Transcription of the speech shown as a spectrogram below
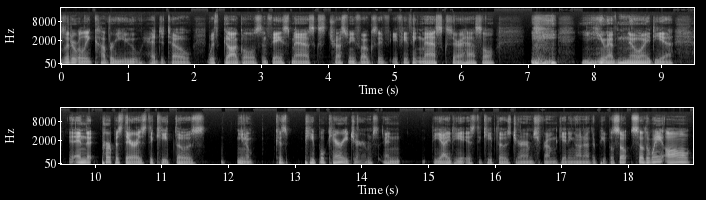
literally cover you head to toe with goggles and face masks. Trust me, folks, if, if you think masks are a hassle, you have no idea. And the purpose there is to keep those, you know, because people carry germs and the idea is to keep those germs from getting on other people. So so the way all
